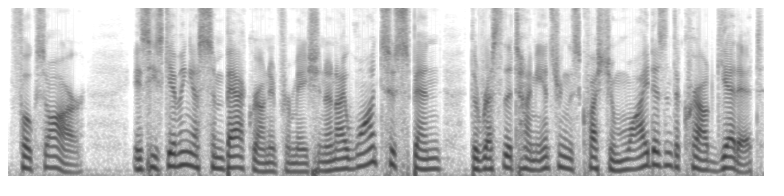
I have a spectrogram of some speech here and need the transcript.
folks are is he's giving us some background information. And I want to spend the rest of the time answering this question why doesn't the crowd get it?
